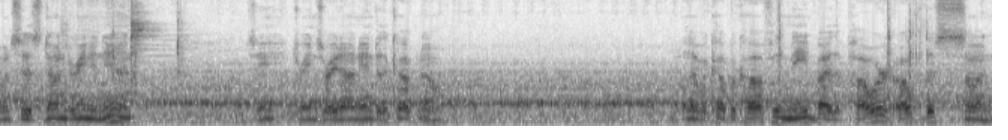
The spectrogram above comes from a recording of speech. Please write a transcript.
Once it's done draining in, see, drains right on into the cup now. I'll have a cup of coffee made by the power of the sun.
